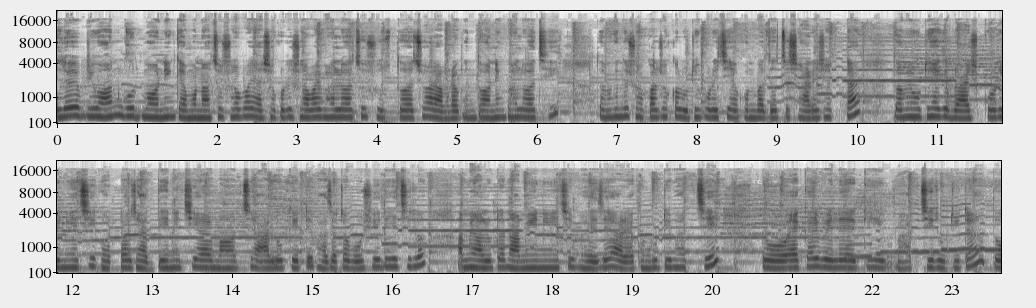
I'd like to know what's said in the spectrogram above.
হ্যালো এভরিওয়ান, গুড মর্নিং। কেমন আছো সবাই? আশা করি সবাই ভালো আছো, সুস্থ আছো, আর আমরাও কিন্তু অনেক ভালো আছি। তো আমি কিন্তু সকাল সকাল উঠে পড়েছি, এখন বাজে হচ্ছে সাড়ে সাতটা। তো আমি উঠে আগে ব্রাশ করে নিয়েছি, ঘরটাও ঝাড় দিয়ে নিয়েছি আর মা হচ্ছে আলু কেটে ভাজাটা বসিয়ে দিয়েছিল। আমি আলুটা নামিয়ে নিয়েছি ভেজে, আর এখন রুটি ভাজছি। তো একাই বেলে আর কি ভাজছি রুটিটা। তো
